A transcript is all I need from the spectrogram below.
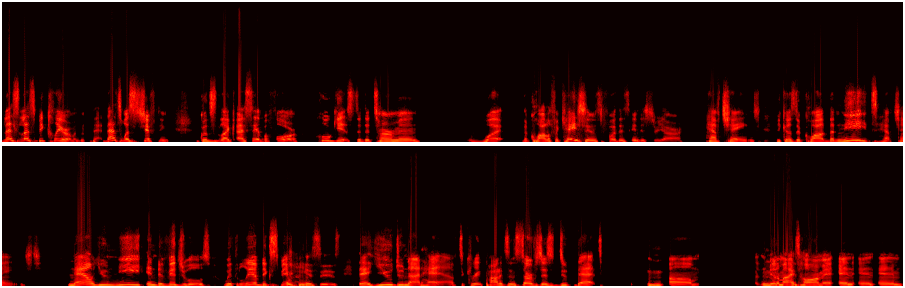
Let's let's be clear on that. That's what's shifting. Because like I said before, who gets to determine what the qualifications for this industry are have changed because the qual the needs have changed. Now you need individuals with lived experiences that you do not have to create products and services do, that mm, um, minimize harm and and and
